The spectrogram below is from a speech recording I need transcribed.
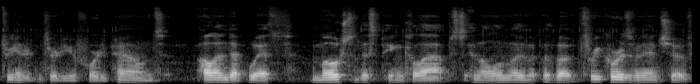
330 or 40 pounds. I'll end up with most of this being collapsed and I'll end up with about three quarters of an inch of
